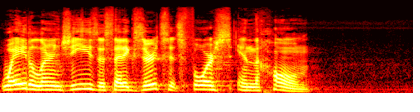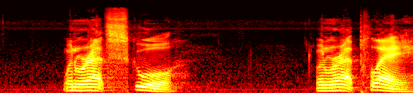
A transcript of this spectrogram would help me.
way to learn Jesus that exerts its force in the home, when we're at school, when we're at play,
